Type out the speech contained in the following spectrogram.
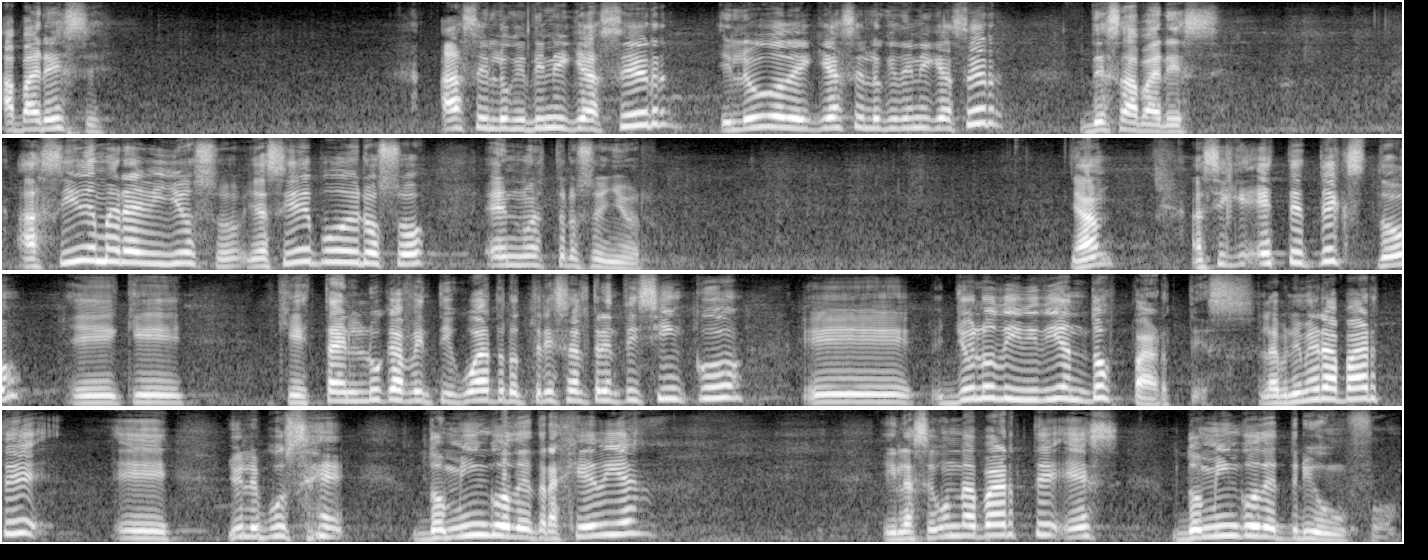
aparece. Hace lo que tiene que hacer y luego de que hace lo que tiene que hacer, desaparece. Así de maravilloso y así de poderoso es nuestro Señor. ¿Ya? Así que este texto eh, que, que está en Lucas 24, 3 al 35, eh, yo lo dividí en dos partes. La primera parte eh, yo le puse Domingo de Tragedia y la segunda parte es Domingo de Triunfo.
